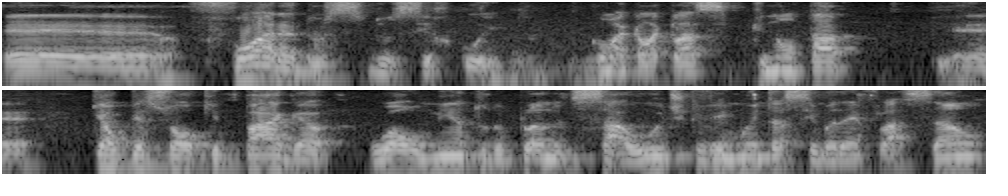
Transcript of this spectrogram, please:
é, fora do, do circuito, como aquela classe que não está. É, que é o pessoal que paga o aumento do plano de saúde, que vem muito acima da inflação,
